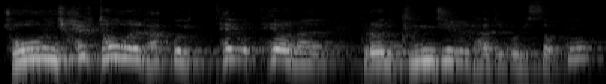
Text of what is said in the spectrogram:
좋은 혈통을 갖고 태어난 그런 긍지를 가지고 있었고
